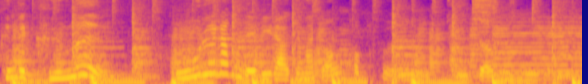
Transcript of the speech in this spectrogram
근데 금은 오르락 내리락은 하죠. 쌍꺼풀 두점 생겨.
